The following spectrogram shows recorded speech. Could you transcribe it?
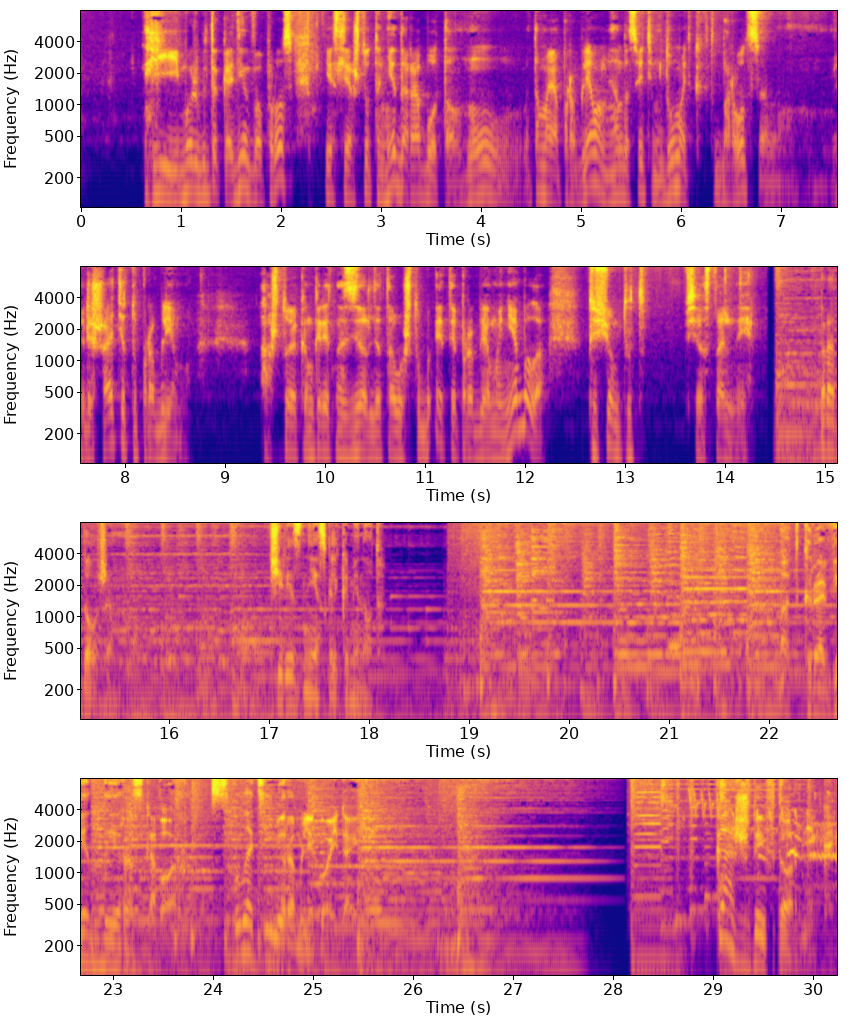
И, может быть, только один вопрос. Если я что-то не доработал, ну, это моя проблема, мне надо с этим думать, как-то бороться, решать эту проблему. А что я конкретно сделал для того, чтобы этой проблемы не было? Причем тут все остальные? Продолжим. Через несколько минут. Откровенный разговор с Владимиром Легойдой. Каждый вторник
